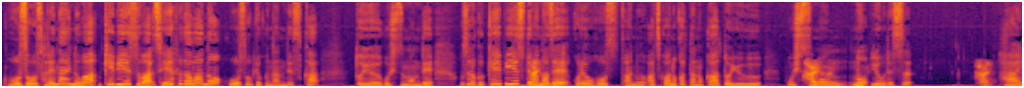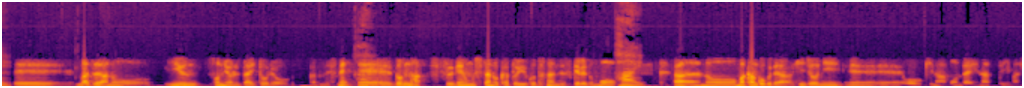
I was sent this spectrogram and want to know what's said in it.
放送されないのは KBS は政府側の放送局なんですか？というご質問でおそらく KBS でははい。なぜこれを放送あの扱わなかったのかというご質問のようです。はい。はい、えーまずあの、ユン・ソンニョル大統領がですね、はい。えーどんな失言をしたのかということなんですけれども、はい、あのまあ、韓国では非常に、えー大きな問題になっていまし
